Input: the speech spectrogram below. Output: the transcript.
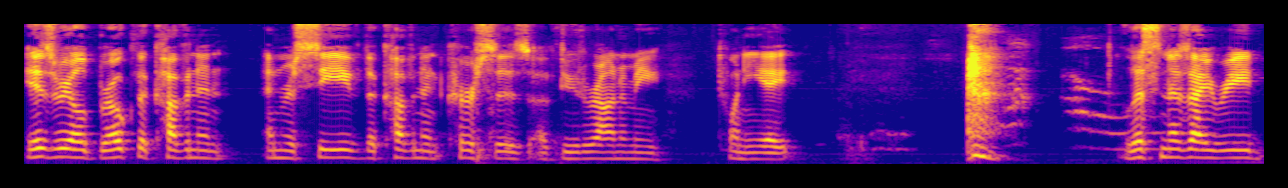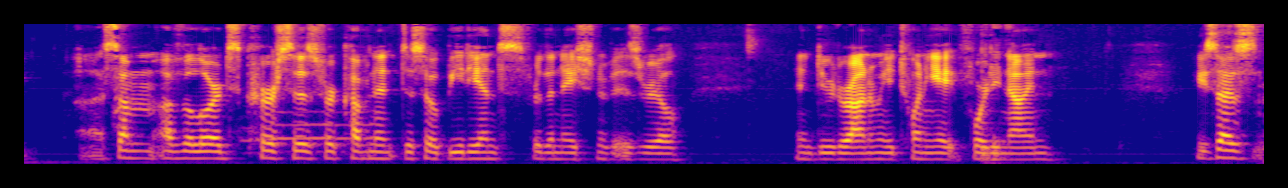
Israel broke the covenant and received the covenant curses of Deuteronomy 28. Listen as I read uh, some of the Lord's curses for covenant disobedience for the nation of Israel in Deuteronomy 28:49. He says,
